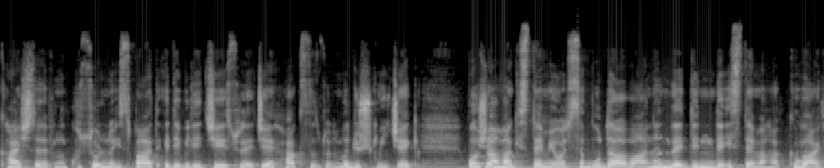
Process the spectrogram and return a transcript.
karşı tarafının kusurunu ispat edebileceği sürece haksız duruma düşmeyecek. Boşanmak istemiyorsa bu davanın reddini de isteme hakkı var.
